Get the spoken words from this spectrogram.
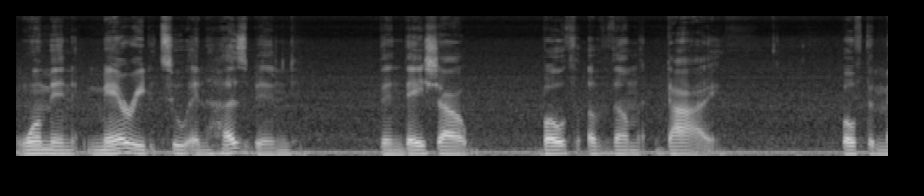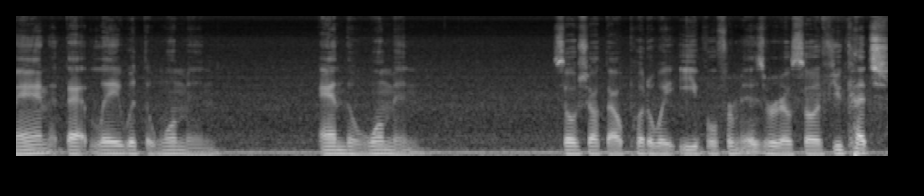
woman married to an husband, then they shall both of them die. Both the man that lay with the woman and the woman. So shalt thou put away evil from Israel. So if you catch,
